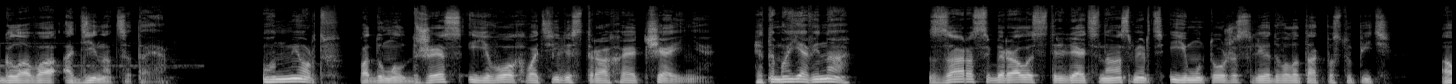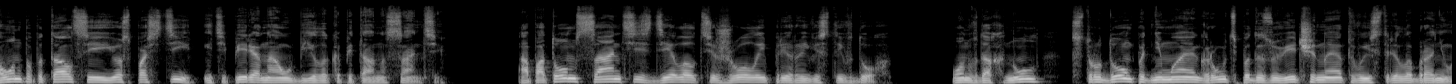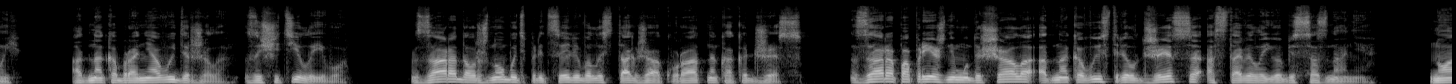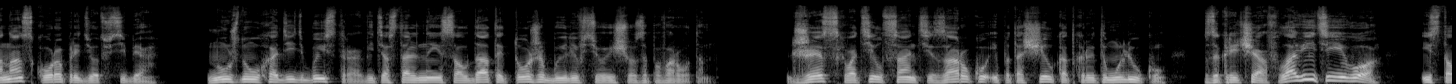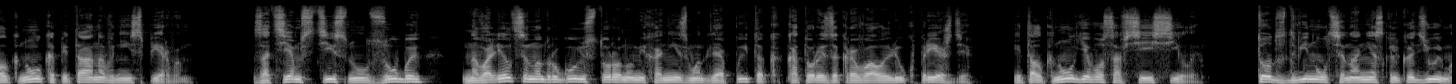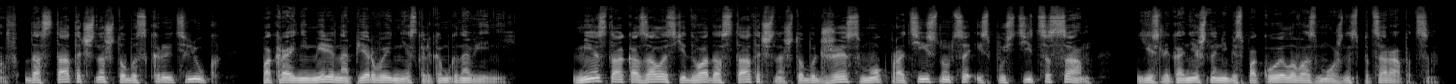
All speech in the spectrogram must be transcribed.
Глава одиннадцатая. «Он мертв», — подумал Джесс, и его охватили страх и отчаяние. «Это моя вина». Зара собиралась стрелять насмерть, и ему тоже следовало так поступить. А он попытался ее спасти, и теперь она убила капитана Санти. А потом Санти сделал тяжелый прерывистый вдох. Он вдохнул, с трудом поднимая грудь под изувеченной от выстрела броней. Однако броня выдержала, защитила его. Зара, должно быть, прицеливалась так же аккуратно, как и Джесс. Зара по-прежнему дышала, однако выстрел Джесса оставил ее без сознания. Но она скоро придет в себя. Нужно уходить быстро, ведь остальные солдаты тоже были все еще за поворотом. Джесс схватил Санти за руку и потащил к открытому люку, закричав «Ловите его!» и столкнул капитана вниз первым. Затем стиснул зубы, навалился на другую сторону механизма для пыток, который закрывал люк прежде, и толкнул его со всей силы. Тот сдвинулся на несколько дюймов, достаточно, чтобы скрыть люк, по крайней мере, на первые несколько мгновений. Места оказалось едва достаточно, чтобы Джесс мог протиснуться и спуститься сам, если, конечно, не беспокоила возможность поцарапаться.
